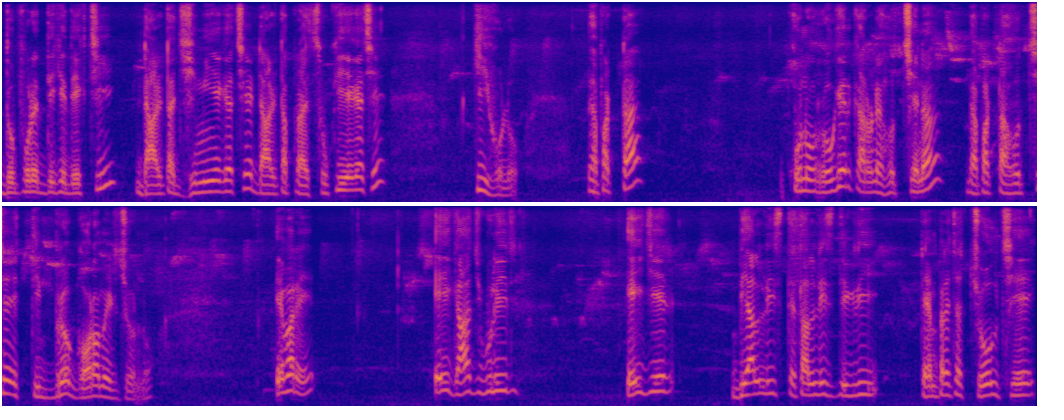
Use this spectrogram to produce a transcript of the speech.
দুপুরের দিকে দেখছি ডালটা ঝিমিয়ে গেছে, ডালটা প্রায় শুকিয়ে গেছে। কি হলো? ব্যাপারটা কোনো রোগের কারণে হচ্ছে না, ব্যাপারটা হচ্ছে তীব্র গরমের জন্য। এবারে এই গাছগুলির এই যে বিয়াল্লিশ তেতাল্লিশ ডিগ্রি টেম্পারেচার চলছে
